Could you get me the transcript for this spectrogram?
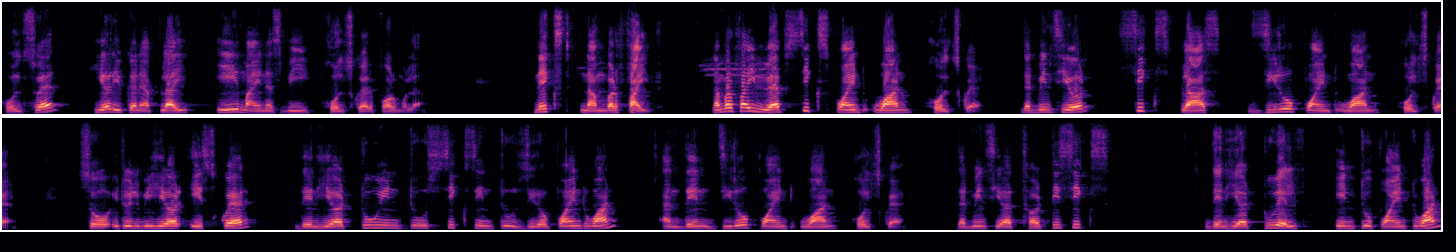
whole square. Here you can apply a minus b whole square formula. Next number 5. Number 5 you have 6.1 whole square. That means here 6 plus 0.1 whole square. So it will be here a square then here 2 into 6 into 0.1 and then 0.1 whole square. That means here 36 then here 12 into 0.1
